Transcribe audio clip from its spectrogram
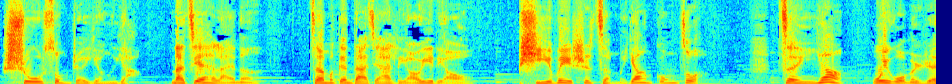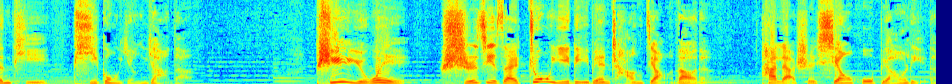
输送着营养。那接下来呢，咱们跟大家聊一聊，脾胃是怎么样工作，怎样为我们人体提供营养的。脾与胃，实际在中医里边常讲到的，它俩是相互表里的，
